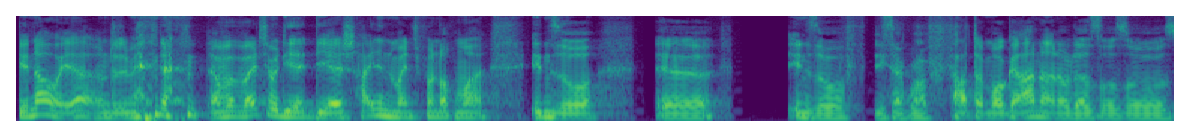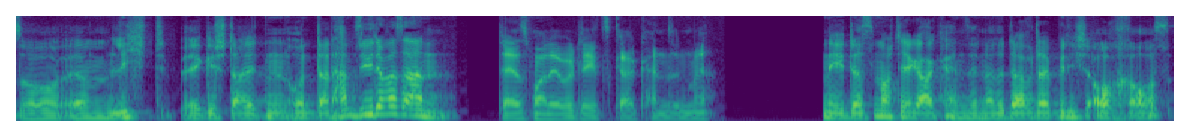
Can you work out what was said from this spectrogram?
Genau, ja. Und, aber manchmal, die, die erscheinen manchmal nochmal in so, äh, in so, ich sag mal, Vater Morganern oder so, so, so ähm, Lichtgestalten und dann haben sie wieder was an. Da ist mal ja wirklich jetzt gar keinen Sinn mehr. Nee, das macht ja gar keinen Sinn. Also da, da bin ich auch raus.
